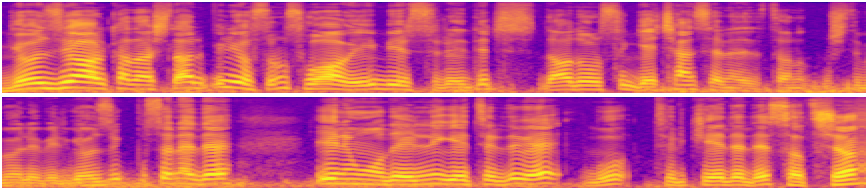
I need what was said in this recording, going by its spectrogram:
gözlüğü arkadaşlar. Biliyorsunuz Huawei bir süredir, daha doğrusu geçen sene de tanıtmıştı böyle bir gözlük. Bu sene de yeni modelini getirdi ve bu Türkiye'de de satışa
